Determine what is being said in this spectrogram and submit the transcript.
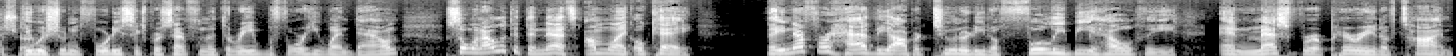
sure. He was shooting 46% from the three before he went down. So when I look at the Nets, I'm like, okay, they never had the opportunity to fully be healthy and mesh for a period of time.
